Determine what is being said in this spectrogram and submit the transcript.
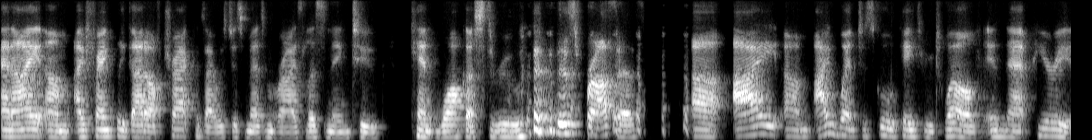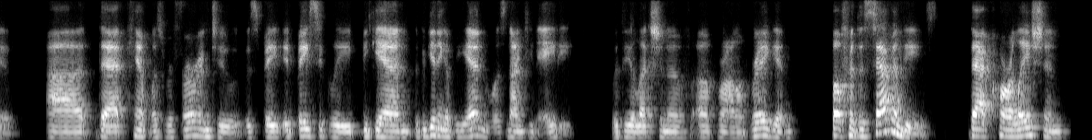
And I, um, I frankly got off track because I was just mesmerized listening to Kent walk us through this process. Uh, I, um, I went to school K through 12 in that period uh, that Kent was referring to. It was, ba it basically began, the beginning of the end was 1980 with the election of, of Ronald Reagan. But for the 70s, that correlation,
